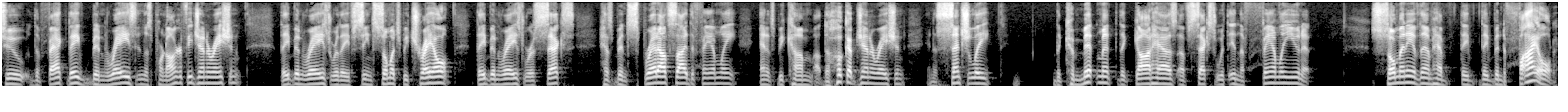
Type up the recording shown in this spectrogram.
to the fact they've been raised in this pornography generation. They've been raised where they've seen so much betrayal. They've been raised where sex has been spread outside the family and it's become uh, the hookup generation and essentially the commitment that God has of sex within the family unit. So many of them have they've, they've been defiled.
